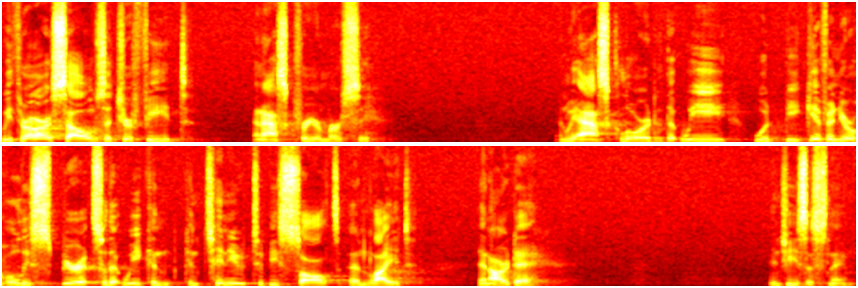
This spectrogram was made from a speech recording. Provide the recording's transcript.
We throw ourselves at your feet and ask for your mercy. And we ask, Lord, that we would be given your Holy Spirit so that we can continue to be salt and light in our day. In Jesus' name,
